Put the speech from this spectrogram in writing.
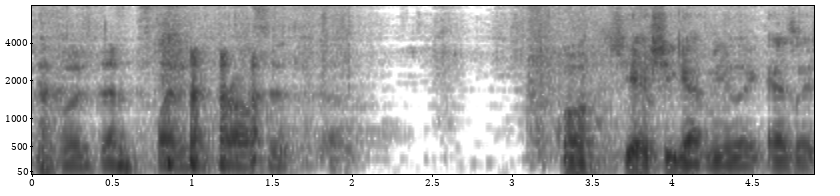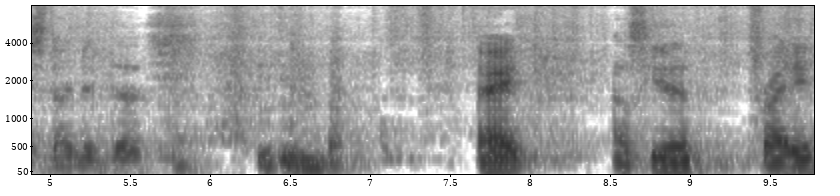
the hood than sliding across it. Well, yeah, she got me like as I started the. All right, I'll see you Friday.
